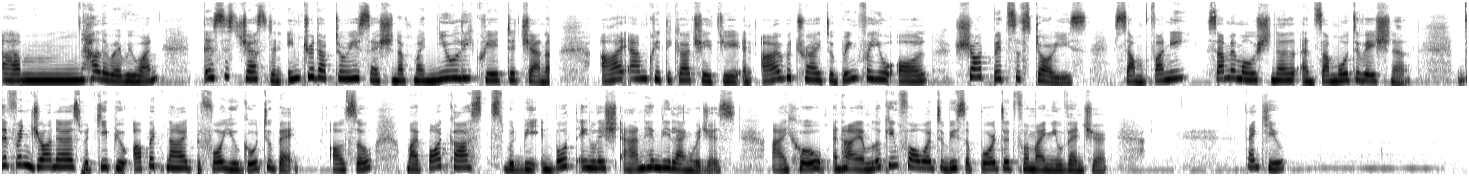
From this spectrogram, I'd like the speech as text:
Um, hello everyone. This is just an introductory session of my newly created channel. I am Kritika Chetri and I will try to bring for you all short bits of stories, some funny, some emotional, and some motivational. Different genres would keep you up at night before you go to bed. Also, my podcasts would be in both English and Hindi languages. I hope and I am looking forward to be supported for my new venture. Thank you.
